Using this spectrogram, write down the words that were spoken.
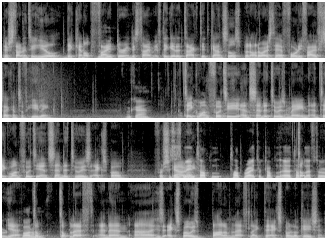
They're starting to heal. They cannot fight Mhm. during this time. If they get attacked, it cancels, but otherwise they have 45 seconds of healing. Okay. Take one footy and send it to his main, and take one footy and send it to his expo for Is his main top top right or top uh, top, Top- left or yeah, bottom? top top left, and then uh, his expo is bottom left, like the expo location.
